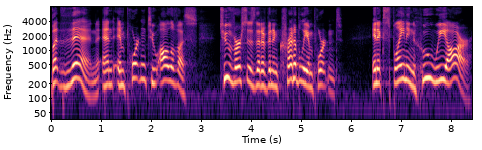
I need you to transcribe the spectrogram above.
But then, and important to all of us, two verses that have been incredibly important in explaining who we are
